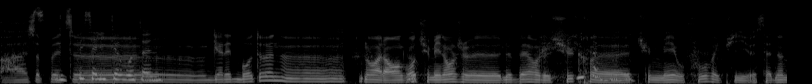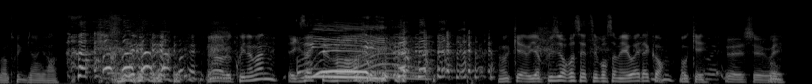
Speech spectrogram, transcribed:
Ah, ça peut Une être spécialité euh, bretonne. galette bretonne. euh, Non, alors en gros, tu mélanges euh, le beurre, le sucre, euh, tu mets au four et puis ça donne un truc bien gras. Ah, le Queen Amman Exactement. Ok, il y a plusieurs recettes, c'est pour ça. Mais ouais, d'accord. Ok. Je- Oui. ouais.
